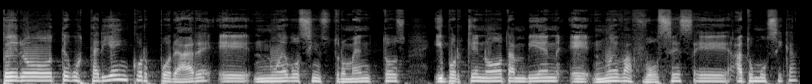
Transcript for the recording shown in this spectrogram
pero ¿te gustaría incorporar eh, nuevos instrumentos y, por qué no, también eh, nuevas voces a tu música?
